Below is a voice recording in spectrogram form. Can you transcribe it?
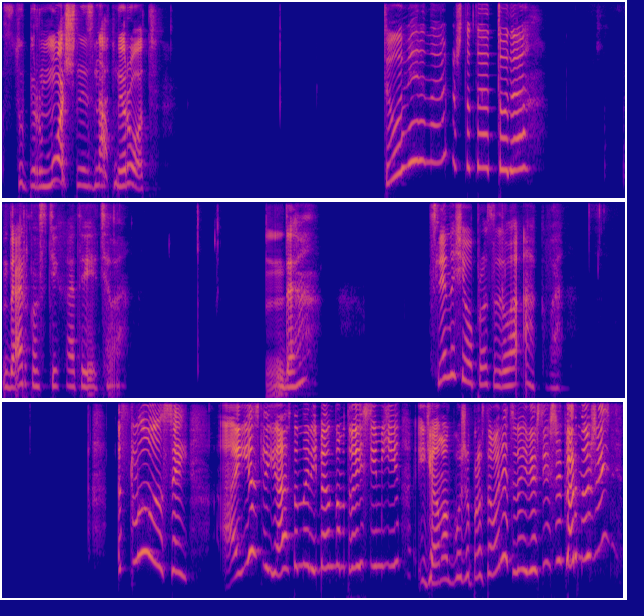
супермощный знатный род. Ты уверена, что ты оттуда? Даркнесс тихо ответила. Да? Следующий вопрос задала Аква. Слушай, а если я стану ребенком твоей семьи, я могу же просто валяться и вести шикарную жизнь?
